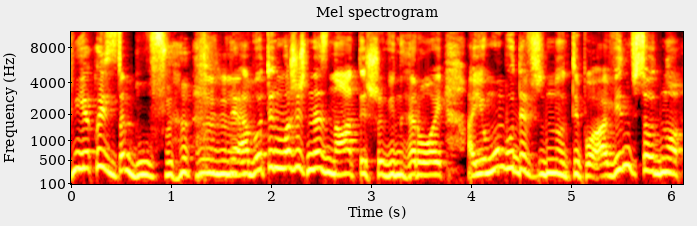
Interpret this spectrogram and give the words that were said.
якось забув. Mm-hmm. Або ти можеш не знати, що він герой, а йому буде ну, типу, а він все одно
